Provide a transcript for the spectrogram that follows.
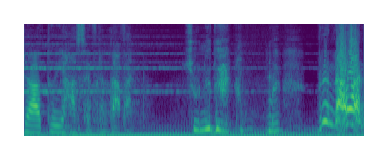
जा तू यहाँ से वृंदावन। चुन्नी देख मैं वृंदावन!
